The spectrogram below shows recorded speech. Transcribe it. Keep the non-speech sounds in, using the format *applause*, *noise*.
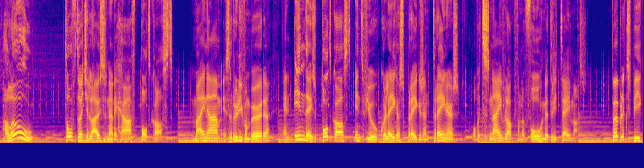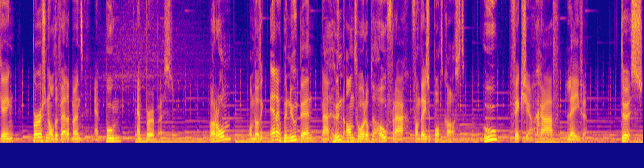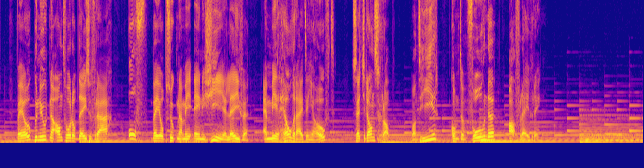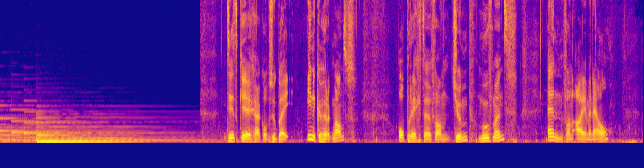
Hallo! Tof dat je luistert naar de Gaaf podcast. Mijn naam is Rudy van Beurden en in deze podcast interview ik collega's, sprekers en trainers op het snijvlak van de volgende drie thema's: public speaking, personal development en poen en purpose. Waarom? Omdat ik erg benieuwd ben naar hun antwoorden op de hoofdvraag van deze podcast: hoe fix je een gaaf leven? Dus, ben je ook benieuwd naar antwoorden op deze vraag? Of ben je op zoek naar meer energie in je leven en meer helderheid in je hoofd? Zet je dan schrap, want hier komt een volgende aflevering. Dit keer ga ik op bezoek bij Ineke Hurkmans, oprichter van Jump Movement en van IMNL.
